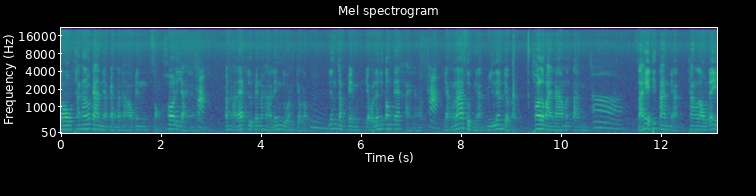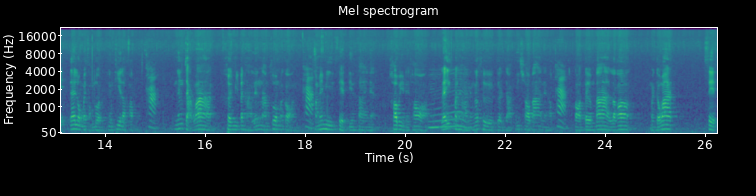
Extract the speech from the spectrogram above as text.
เราทางคณะกรรมการเนี่ยแบ่งปัญหาออกเป็น 2 ข้อใหญ่ๆนะครัค่ะบ ปัญหาแรกคือเป็นปัญหาเร่งด่วนเกี่ยวกับอืม เรื่องจำเป็นเกี่ยวกับเรื่องที่ต้องแก้ไขนะครับ ค่ะอย่างล่าสุดเนี่ยมีเรื่องเกี่ยวกับท่อระบายน้ำมันตัน เออสาเหตุที่ตันเนี่ยทางเราได้ได้ลงไปสำรวจพื้นที่แล้วครับ ค่ะ เนื่องจากว่าเคยมีปัญหาเรื่องน้ำท่วมมาก่อนค่ะทำให้มีเศษดินทรายเนี่ยเข้าไปอยู่ในท่ออม และอีกปัญหาหนึ่งก็คือเกิดจากที่ชาวบ้านนะครับ ค่ะ ต่อเติมบ้านแล้วก็เหมือนกับว่า เศษ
